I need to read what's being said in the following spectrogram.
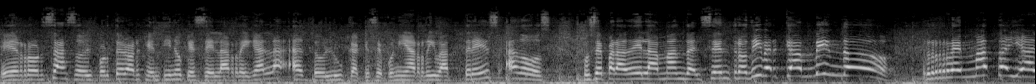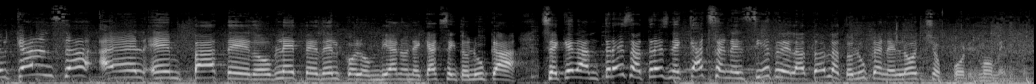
Errorzazo del portero argentino que se la regala a Toluca, que se ponía arriba 3 a 2. José Paradela manda el centro. Diver Cambindo remata y alcanza el empate. Doblete del colombiano Necaxa y Toluca. Se quedan 3 a 3. Necaxa en el 7 de la tabla, Toluca en el 8 por el momento.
